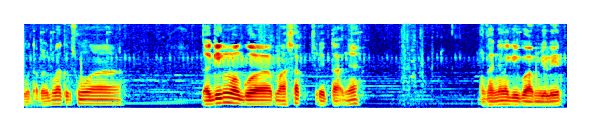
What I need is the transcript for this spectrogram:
gue taruhin batu semua. Daging mau gue masak ceritanya. Makanya lagi gue ambilin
